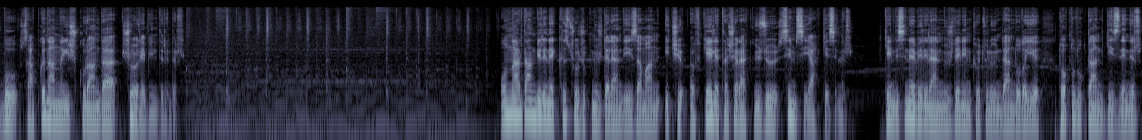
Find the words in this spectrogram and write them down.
Bu sapkın anlayış Kur'an'da şöyle bildirilir. Onlardan birine kız çocuk müjdelendiği zaman içi öfkeyle taşarak yüzü simsiyah kesilir. Kendisine verilen müjdenin kötülüğünden dolayı topluluktan gizlenir,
